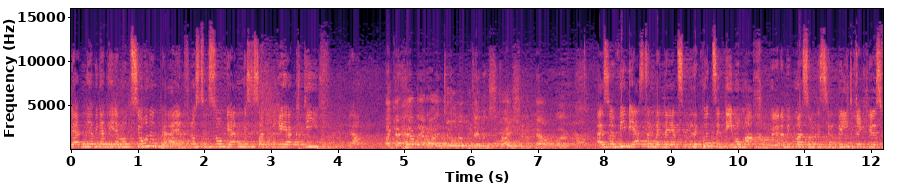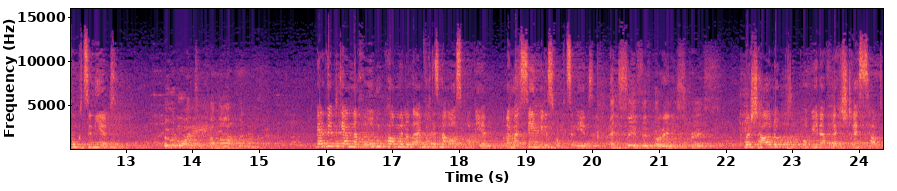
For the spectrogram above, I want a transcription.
werden ja wieder die Emotionen beeinflusst und so werden wir sozusagen reaktiv. Ja? Okay, how about I do a little demonstration of how it works? Also wie wäre es denn, wenn er jetzt eine kurze Demo machen würde, damit man so ein bisschen Bild kriegt, wie das funktioniert? Who would like to come up and Wer wird gern nach oben kommen und einfach das mal ausprobieren oder mal sehen, wie das funktioniert? and see if they've got any stress? Mal schauen, ob, ob ihr da vielleicht Stress habt.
